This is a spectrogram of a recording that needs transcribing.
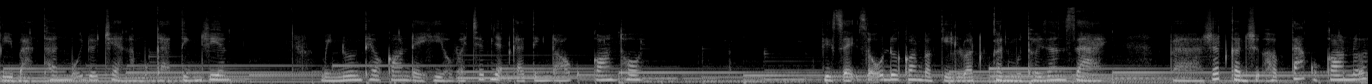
Vì bản thân mỗi đứa trẻ là một cá tính riêng. Mình nương theo con để hiểu và chấp nhận cá tính đó của con thôi. Việc dạy dỗ đưa con vào kỷ luật cần một thời gian dài rất cần sự hợp tác của con nữa,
